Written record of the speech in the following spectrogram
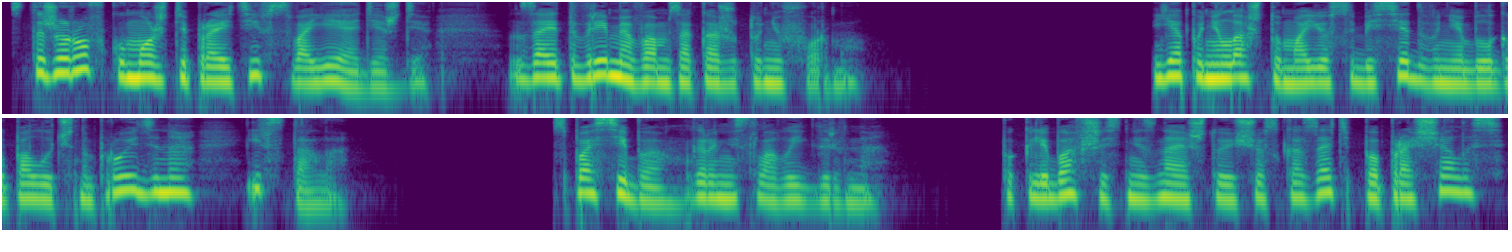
Стажировку можете пройти в своей одежде. За это время вам закажут униформу. Я поняла, что мое собеседование благополучно пройдено, и встала. «Спасибо, Гранислава Игоревна». Поколебавшись, не зная, что еще сказать, попрощалась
